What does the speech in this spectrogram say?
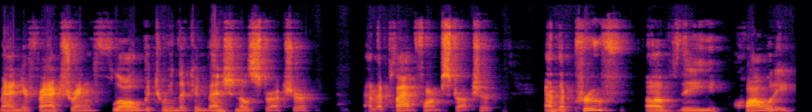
manufacturing flow between the conventional structure and the platform structure. And the proof of the quality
